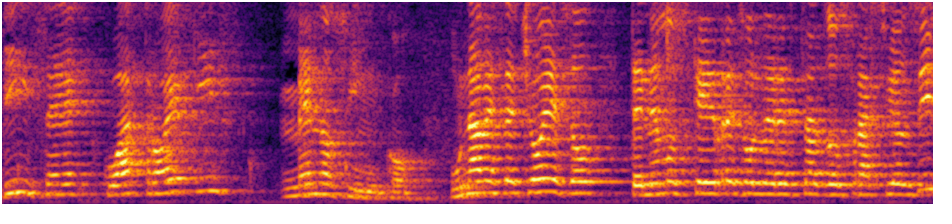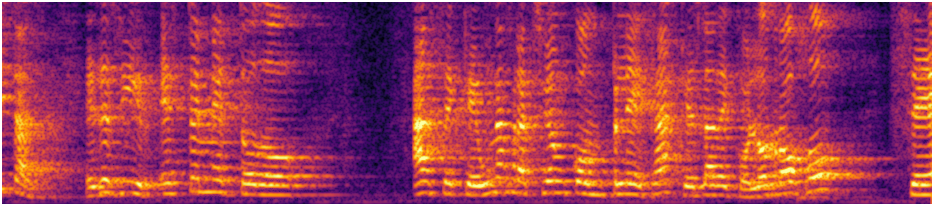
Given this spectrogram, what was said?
dice 4x menos 5. Una vez hecho eso, tenemos que resolver estas dos fraccioncitas. Es decir, este método hace que una fracción compleja, que es la de color rojo, se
